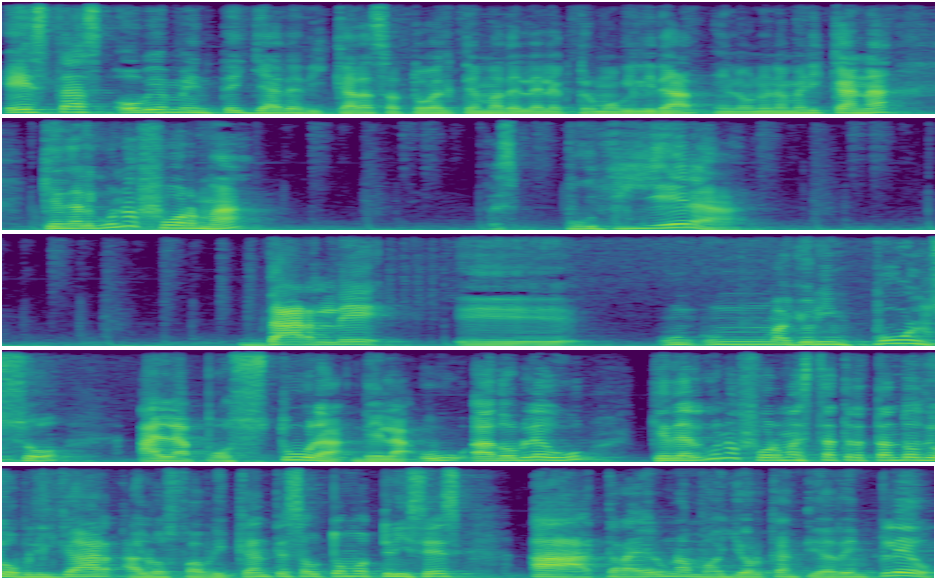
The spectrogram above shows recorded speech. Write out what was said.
estas obviamente ya dedicadas a todo el tema de la electromovilidad en la Unión Americana, que de alguna forma pues pudiera darle eh, un, un mayor impulso a la postura de la UAW, que de alguna forma está tratando de obligar a los fabricantes automotrices a atraer una mayor cantidad de empleo,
